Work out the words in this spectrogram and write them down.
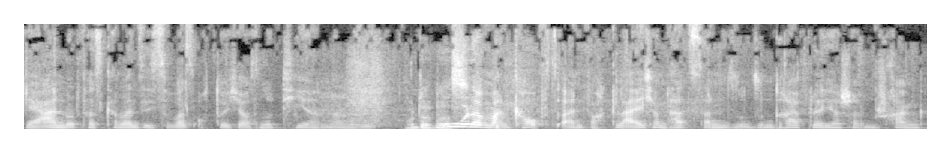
Ja, notfalls kann man sich sowas auch durchaus notieren. Irgendwie. Oder das. Oder man kauft es einfach gleich und hat es dann so, so ein Dreivierteljahr schon im Schrank.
